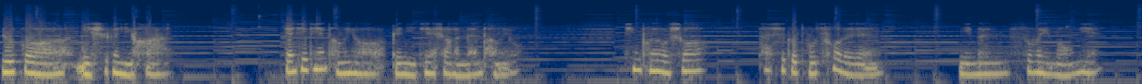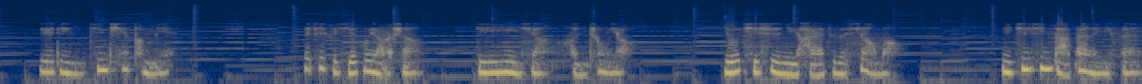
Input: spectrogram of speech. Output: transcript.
如果你是个女孩，前些天朋友给你介绍了男朋友，听朋友说他是个不错的人，你们素未谋面，约定今天碰面。在这个节骨眼上，第一印象很重要，尤其是女孩子的相貌。你精心打扮了一番，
